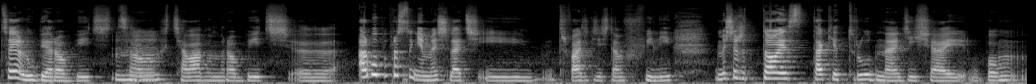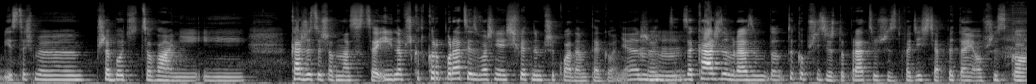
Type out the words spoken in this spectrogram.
co ja lubię robić, co mhm. chciałabym robić, y, albo po prostu nie myśleć i trwać gdzieś tam w chwili. Myślę, że to jest takie trudne dzisiaj, bo jesteśmy przebodźcowani i każdy coś od nas chce. I na przykład korporacja jest właśnie świetnym przykładem tego, nie? że mm-hmm. za każdym razem do, tylko przyjdziesz do pracy, już jest 20 pytań o wszystko,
